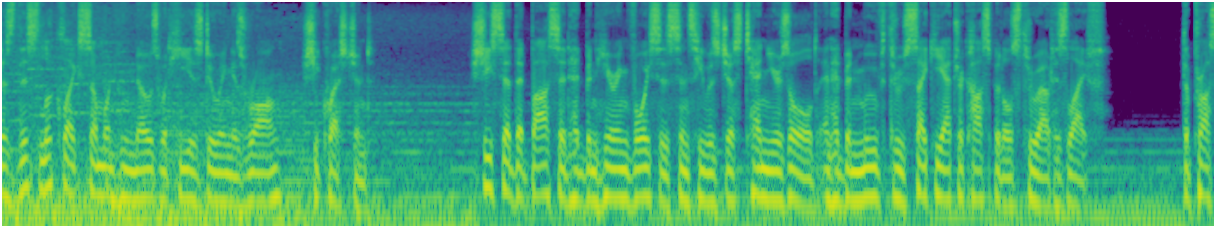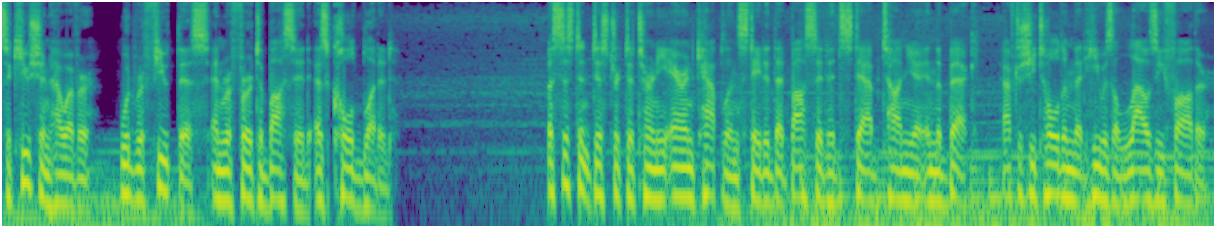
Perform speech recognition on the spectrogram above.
Does this look like someone who knows what he is doing is wrong? She questioned. She said that Bahsid had been hearing voices since he was just 10 years old and had been moved through psychiatric hospitals throughout his life. The prosecution, however, would refute this and refer to Bahsid as cold-blooded. Assistant District Attorney Aaron Kaplan stated that Bahsid had stabbed Tanya in the back after she told him that he was a lousy father.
